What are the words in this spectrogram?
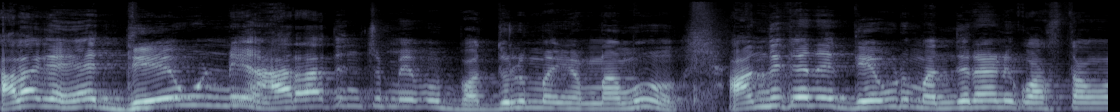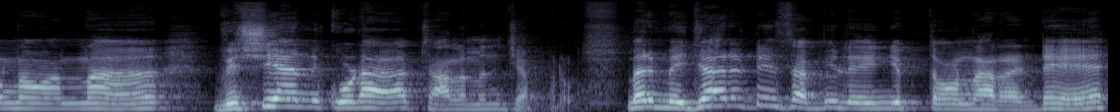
అలాగే దేవుణ్ణి ఆరాధించ మేము బద్దులమై ఉన్నాము. అందుకనే దేవుడు మందిరానికి వస్తూ ఉన్నాం అన్న విషయాన్ని కూడా చాలామంది చెప్పరు. మరి మెజారిటీ సభ్యులు ఏం చెప్తా ఉన్నారంటే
